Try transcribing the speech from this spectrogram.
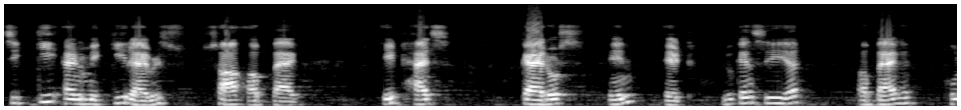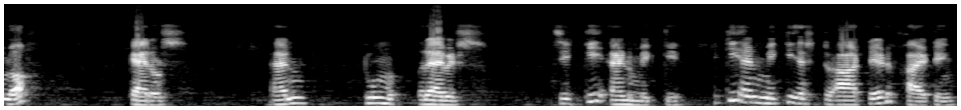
Chicky and mickey rabbits saw a bag. It has carrots in it you can see here a bag full of carrots and two rabbits Chicky and Mickey. Chicky and Mickey started fighting.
